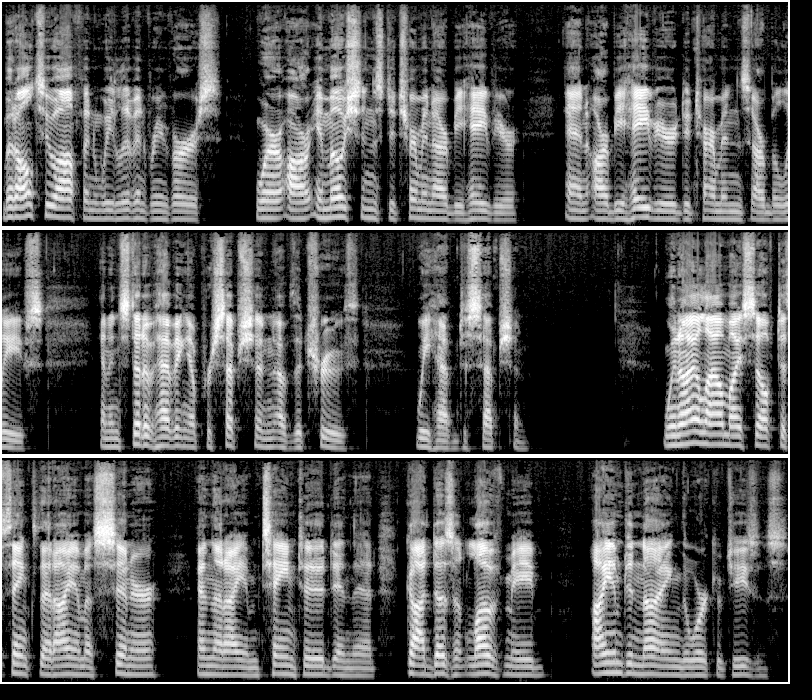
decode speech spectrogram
But all too often we live in reverse, where our emotions determine our behavior and our behavior determines our beliefs. And instead of having a perception of the truth, we have deception. When I allow myself to think that I am a sinner and that I am tainted and that God doesn't love me, I am denying the work of Jesus.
